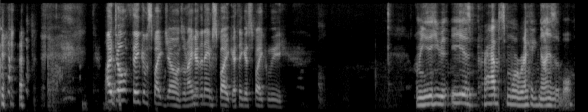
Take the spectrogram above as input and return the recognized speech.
I don't think of Spike Jonze when I hear the name Spike. I think of Spike Lee. I mean, he he is perhaps more recognizable.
